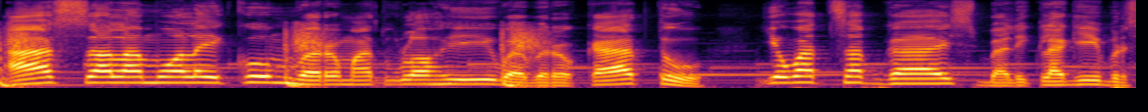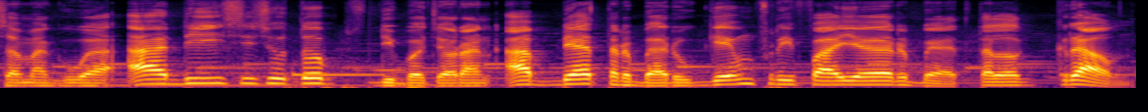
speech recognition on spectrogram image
Assalamualaikum warahmatullahi wabarakatuh. Yo what's up guys? Balik lagi bersama gua Adi Sisutup Di bocoran update terbaru game Free Fire Battleground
